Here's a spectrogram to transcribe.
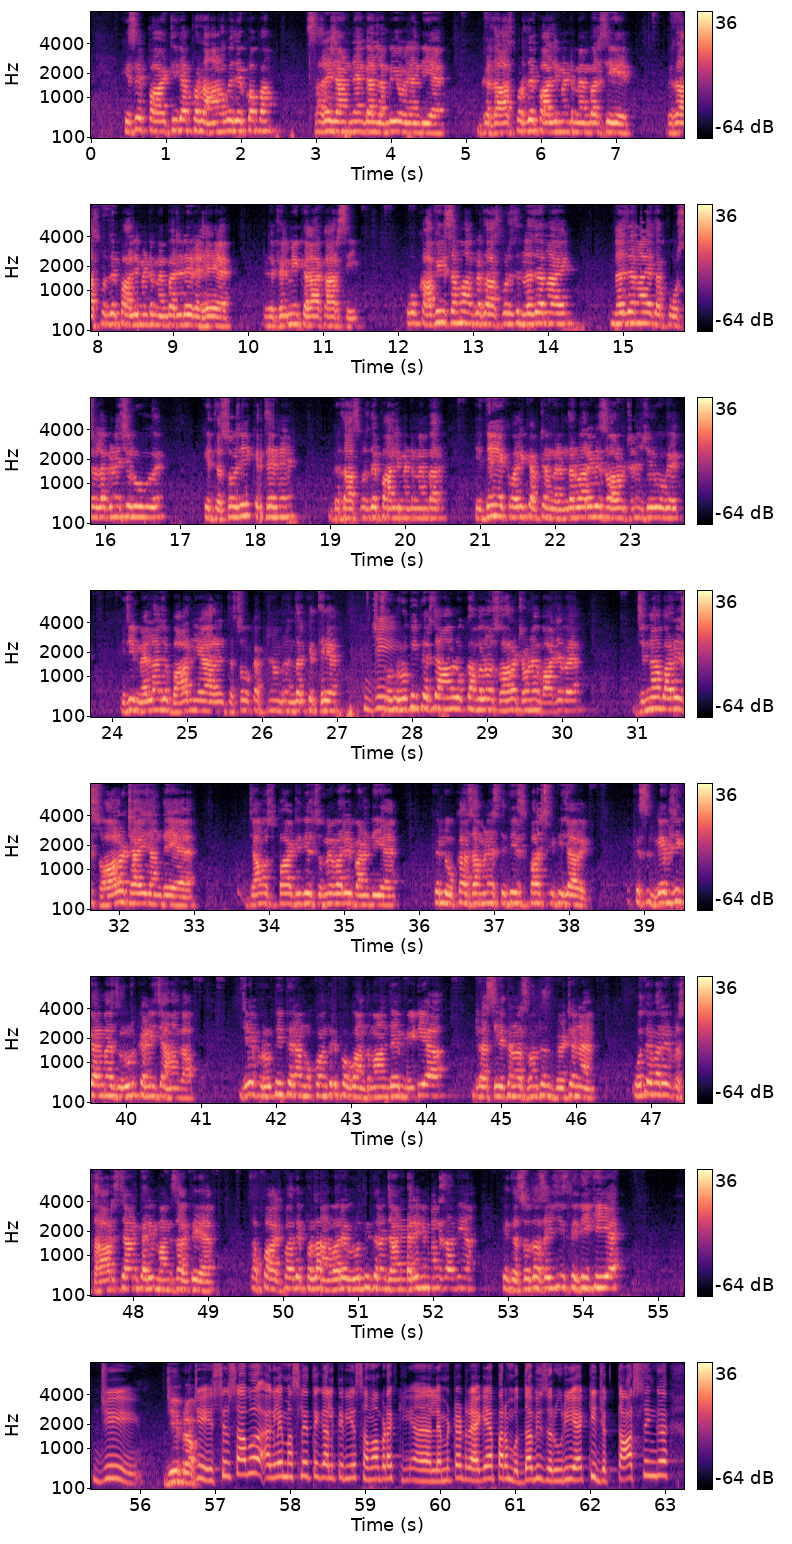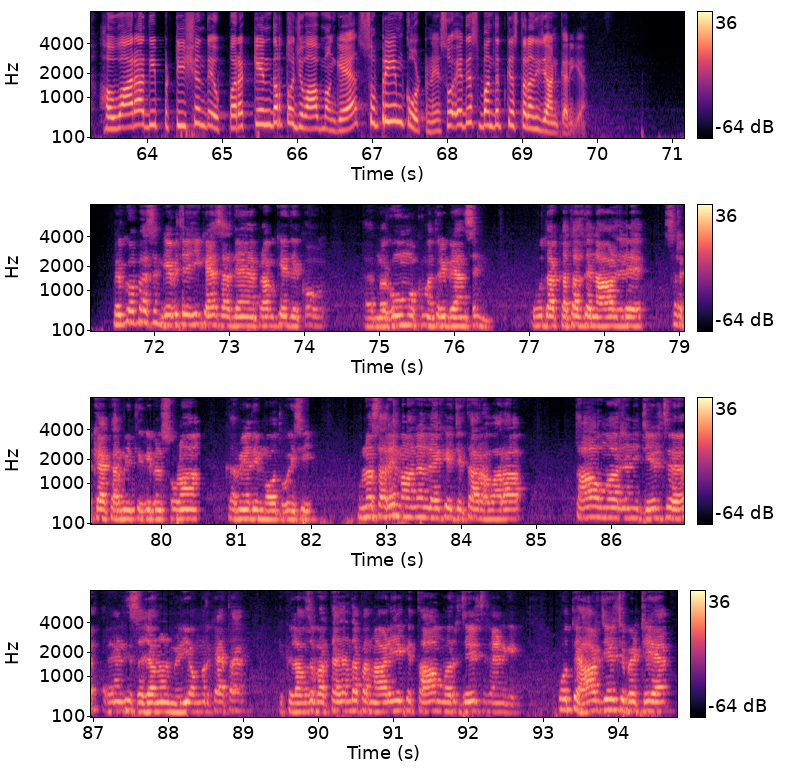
ਕਿਸੇ ਪਾਰਟੀ ਦਾ ਪ੍ਰਧਾਨ ਹੋਵੇ, ਦੇਖੋ ਆਪਾਂ, ਸਾਰੇ ਜਾਣਦੇ ਹਾਂ, ਗੱਲ ਲੰਬੀ ਹੋ ਜਾਂਦੀ ਹੈ। ਗੁਰਦਾਸਪੁਰ ਦੇ ਪਾਰਲੀਮੈਂਟ ਮੈਂਬਰ ਸੀਗੇ। ਗੁਰਦਾਸਪੁਰ ਦੇ ਪਾਰਲੀਮੈਂਟ ਮੈਂਬਰ ਜਿਹੜੇ ਰਹੇ ਹੈ, ਜਿਹੜੇ ਫਿਲਮੀ ਕਲਾਕਾਰ ਸੀ, ਉਹ ਕਾਫੀ ਸਮਾਂ ਗੁਰਦਾਸਪੁਰ 'ਚ ਨਜ਼ਰ ਨਾ ਆਏ। ਨਜ਼ਰ ਨਾ ਆਏ ਤਾਂ ਪੋਸਟਰ ਲੱਗਣੇ ਸ਼ੁਰੂ ਹੋਏ ਕਿ ਦੱਸੋ ਜੀ ਕਿੱਥੇ ਨੇ ਗੁਰਦਾਸਪੁਰ ਦੇ ਪਾਰਲੀਮੈਂਟ ਮੈਂਬਰ। ਇਦਾਂ ਹੀ ਇੱਕ ਵਾਰੀ ਕੈਪਟਨ ਅਮਰਿੰਦਰ ਬਾਰੇ ਵੀ ਸਵਾਲ ਉੱਠਣੇ ਸ਼ੁਰੂ ਹੋ ਗਏ। ਕਿ ਜੀ ਮਹਿਲਾਂ 'ਚੋਂ ਬਾਹਰ ਨਹੀਂ ਆ ਰਹੇ ਦੱਸੋ ਕੈਪਟਨ ਅਮਰਿੰਦਰ ਕਿੱਥੇ ਹੈ ਜੀ। ਸੋ ਵਿਰੋਧੀ ਧਿਰ 'ਚ ਆਮ ਲੋਕਾਂ ਵੱਲੋਂ ਸਵਾਲ ਉਠਾਉਣੇ ਵਾਜਬ ਹੈ। ਜਿਨ੍ਹਾਂ ਬਾਰੇ ਸਵਾਲ ਉਠਾਏ ਜਾਂਦੇ ਹੈ ਜਾਂ ਉਸ ਪਾਰਟੀ ਦੀ ਜ਼ਿੰਮੇਵਾਰੀ ਬਣਦੀ ਹੈ ਕਿ ਲੋਕਾਂ ਸਾਹਮਣੇ ਸਥਿਤੀ ਸਪਸ਼ਟ ਕੀਤੀ ਜਾਵੇ। ਇੱਕ ਸੰਖੇਪ ਜੀ ਗੱਲ ਮੈਂ ਜ਼ਰੂਰ ਕਹਿਣੀ ਚਾਹਾਂਗਾ। ਜੇ ਵਿਰੋਧੀ ਧਿਰਾਂ ਮੁੱਖ ਮੰਤਰੀ ਭਗਵੰਤ ਮਾਨ ਦੇ ਮੀਡੀਆ ਜਿਹੜਾ ਸਿਹਤ ਨਾਲ ਸੰਬੰਧਿਤ ਬੁਲੇਟਿਨ ਹੈ ਉਹਦੇ ਬਾਰੇ ਵਿਸਥਾਰ ਜਾਣਕਾਰੀ ਮੰਗ ਸਕਦੇ ਆ ਤਾਂ ਭਾਜਪਾ ਦੇ ਪ੍ਰਧਾਨ ਬਾਰੇ ਵਿਰੋਧੀ ਧਿਰਾਂ ਜਾਣਕਾਰੀ ਨਹੀਂ ਮੰਗ ਸਕਦੀਆਂ। ਕਿ ਦੱਸੋ ਤਾਂ ਸਹੀ ਜੀ ਸਥਿਤੀ ਕੀ ਹੈ? ਜੀ। ਜੀ ਭਰਾ। ਜੀ ਸਿਰ ਸਾਹਿਬ ਅਗਲੇ ਮਸਲੇ ਤੇ ਗੱਲ ਕਰੀਏ ਸਮਾਂ ਬੜਾ ਲਿਮਿਟਡ ਰਹਿ ਗਿਆ ਪਰ ਮੁੱਦਾ ਵੀ ਜ਼ਰੂਰੀ ਹੈ ਕਿ ਜਗਤਾਰ ਸਿੰਘ ਹਵਾਰਾ ਦੀ ਪਟੀਸ਼ਨ ਦੇ ਉੱਪਰ ਕੇਂਦਰ ਤੋਂ ਜਵਾਬ ਮੰਗਿਆ ਹੈ ਸੁਪਰੀਮ ਕੋਰਟ ਨੇ। ਸੋ ਇਹਦੇ ਸੰਬੰਧਿਤ ਕਿਸ ਤਰ੍ਹਾਂ ਦੀ ਜਾਣਕਾਰੀ ਹੈ? ਬਿਲਕੁਲ ਆਪਾਂ ਸੰਖੇਪ ਵਿੱਚ ਇਹੀ ਕਹਿ ਸਕਦੇ ਹਾਂ ਪ੍ਰਭ ਕੇ ਦੇਖੋ ਮਰਹੂਮ ਮੁੱਖ ਮੰਤਰੀ ਬਿਆਨ ਸਿੰਘ ਉਹਦਾ ਕਤਲ ਦੇ ਨਾਲ ਜਿਹੜੇ ਸੁਰੱਖਿਆ ਕਰਮੀ ਤਕਰੀਬਨ 16 ਕਰਮੀਆਂ ਦੀ ਮੌਤ ਹੋਈ ਸੀ। ਉਹਨਾਂ ਸਾਰੇ ਮਾਮਲਿਆਂ ਨੂੰ ਲੈ ਕੇ ਜਗਤਾਰ ਹਵਾਰਾ ਤਾ ਉਮਰ ਜਾਨੀ ਜੇਲ੍ਹ 'ਚ ਰਹਿਣ ਦੀ ਸਜ਼ਾ ਉਹਨਾਂ ਨੂੰ ਮਿਲੀ, ਉਮਰ ਕਹਤਾ ਹੈ ਇੱਕ ਲਫ਼ਜ਼ ਵਰਤਿਆ ਜਾਂਦਾ, ਪਰ ਨਾਲ ਇਹ ਕਿ ਤਾ ਉਮਰ ਜੇਲ੍ਹ 'ਚ ਰਹਿਣਗੇ। ਉਹ ਤਿਹਾੜ ਜੇਲ੍ਹ 'ਚ ਬੈਠੇ ਹੈ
